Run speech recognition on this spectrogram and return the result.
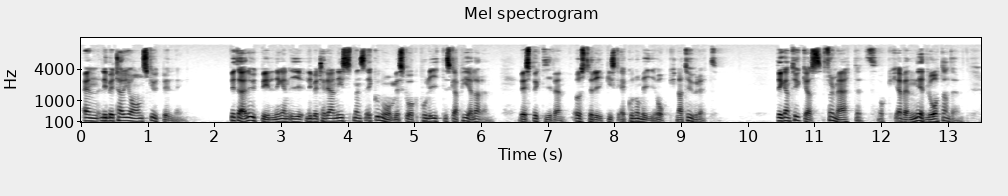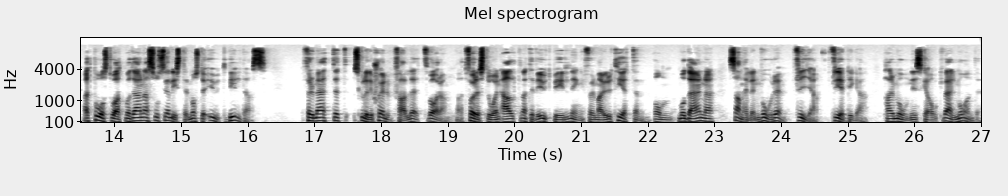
en libertariansk utbildning. Det är utbildningen i libertarianismens ekonomiska och politiska pelare, respektive österrikisk ekonomi och naturrätt. Det kan tyckas förmätet och även nedlåtande att påstå att moderna socialister måste utbildas. Förmätet skulle det självfallet vara att föreslå en alternativ utbildning för majoriteten om moderna samhällen vore fria, fredliga harmoniska och välmående.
